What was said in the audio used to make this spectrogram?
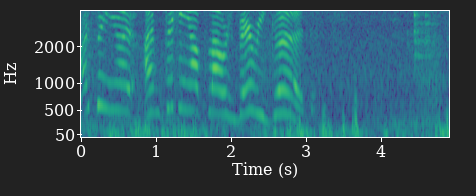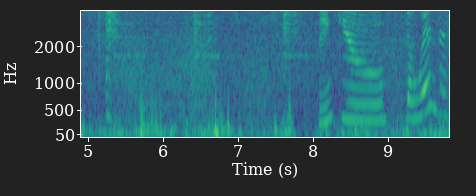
I think I, I'm picking up flowers very good. Thank you. The wind is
